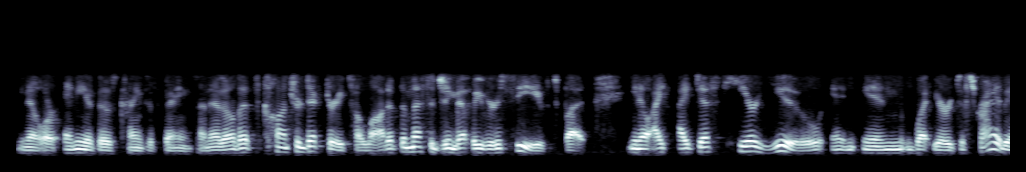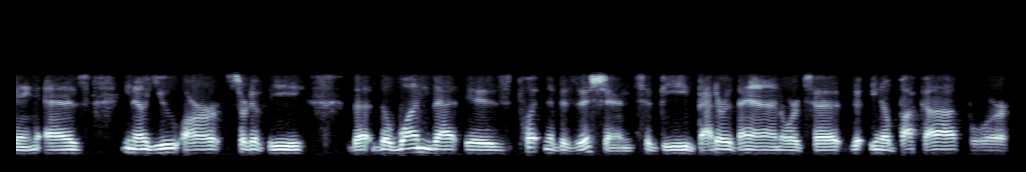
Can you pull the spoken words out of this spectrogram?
you know, or any of those kinds of things. And I know that's contradictory to a lot of the messaging that we've received, but you know, I, I just hear you in, in what you're describing as, you know, you are sort of the the the one that is put in a position to be better than or to you know buck up or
